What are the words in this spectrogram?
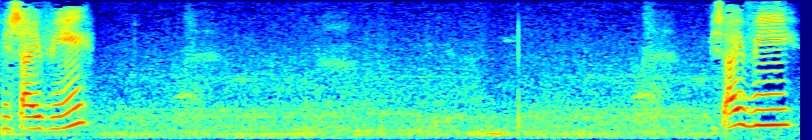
Miss Ivy? Miss Ivy?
